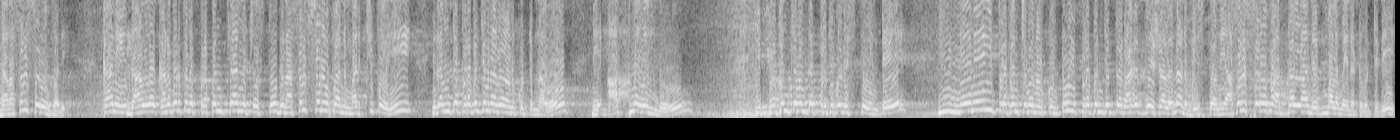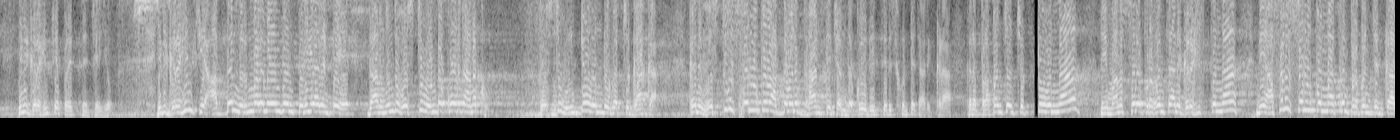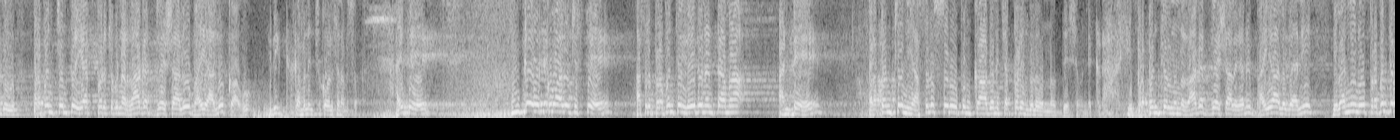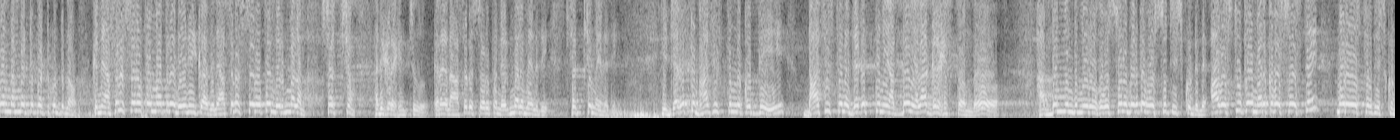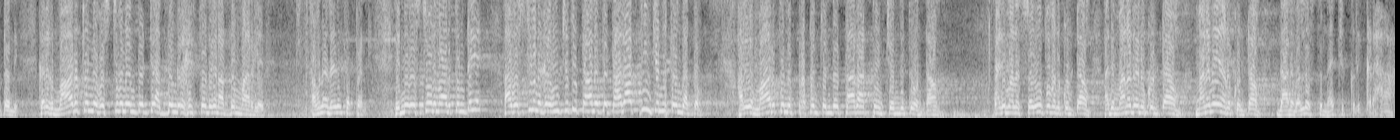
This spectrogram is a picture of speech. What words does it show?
దాని అసలు స్వరూపం అది. కానీ దానిలో కనబడుతున్న ప్రపంచాన్ని చూస్తూ దీని అసలు స్వరూపాన్ని మర్చిపోయి ఇదంతా ప్రపంచం అని అనుకుంటున్నావో? నీ ఆత్మయందు ఈ ప్రపంచమంతా ప్రతిఫలిస్తూ ఉంటే ఈ నేనే ఈ ప్రపంచం అని అనుకుంటూ ఈ ప్రపంచంతో రాగద్వేషాలని అనుభవిస్తోని అసలు స్వరూపం అద్దంలా నిర్మలమైనటువంటిది ఇది గ్రహించే ప్రయత్నం చెయ్యు. ఇది గ్రహించి అద్దం నిర్మలమైనది అని తెలియాలంటే దాని ముందు వస్తువు ఉండకూడదు అనకు. వస్తువు ఉంటే ఉండవచ్చు గాక. కానీ వస్తువు స్వరూపం అర్థమని భ్రాంతి చెందకు. ఇది తెలుసుకుంటే చాలు ఇక్కడ. కానీ ప్రపంచం చుట్టూ ఉన్నా నీ మనస్సులో ప్రపంచాన్ని గ్రహిస్తున్నా నీ అసలు స్వరూపం మాత్రం ప్రపంచం కాదు. ప్రపంచంతో ఏర్పరచుకున్న రాగద్వేషాలు భయాలు కావు. ఇది గమనించుకోవాల్సిన అంశం. అయితే ఇంకా ఎక్కువ ఆలోచిస్తే అసలు ప్రపంచం లేదని అంటామా? అంటే ప్రపంచం నీ అసలు స్వరూపం కాదని చెప్పడం ఇందులో ఉన్న ఉద్దేశం అండి ఇక్కడ. ఈ ప్రపంచంలో ఉన్న రాగద్వేషాలు కానీ భయాలు కానీ ఇవన్నీ నువ్వు ప్రపంచబంధం బట్టి పట్టుకుంటున్నావు. కానీ అసలు స్వరూపం మాత్రం దేవీ కాదు. నీ అసలు స్వరూపం నిర్మలం స్వచ్ఛం. అది గ్రహించు. కనుక నా అసలు స్వరూపం నిర్మలమైనది స్వచ్ఛమైనది. ఈ జగత్తు భాషిస్తున్న కొద్దీ భాషిస్తున్న జగత్తుని అర్థం ఎలా గ్రహిస్తోందో అర్థం ముందు మీరు ఒక వస్తువును పెడితే వస్తువు తీసుకుంటుంది. ఆ వస్తువుపై మరొక వస్తువు వస్తే మరో వస్తువు తీసుకుంటుంది. కనుక మారుతున్న వస్తువులను పెట్టి గ్రహిస్తుంది కానీ అర్థం మారలేదు. అవునా లేదా చెప్పండి. ఎన్ని వస్తువులు మారుతుంటే ఆ వస్తువును గ్రహించుతూ తానుతో తాదాత్మ్యం చెందుతుంది అర్థం. అలాగే మారుతున్న ప్రపంచంతో తాదాత్మ్యం చెందుతూ ఉంటాం. అది మన స్వరూపం అనుకుంటాం అది మనదనుకుంటాం మనమే అనుకుంటాం. దానివల్ల వస్తున్నాయి చిక్కులు ఇక్కడ.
